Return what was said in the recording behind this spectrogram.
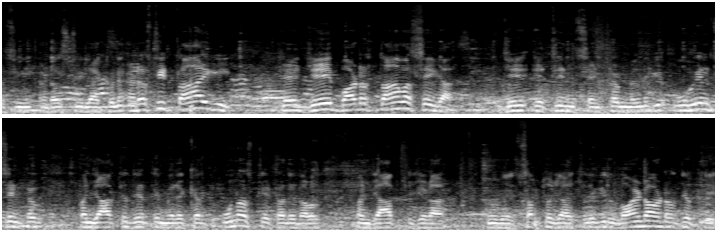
ਅਸੀਂ ਇੰਡਸਟਰੀ ਲੈ ਕੇ ਉਹਨੇ ਇੰਡਸਟਰੀ ਤਾਂ ਆਏਗੀ ਕਿ ਜੇ ਬਾਰਡਰ ਤਾਂ ਵਸੇਗਾ ਜੇ ਇੱਥੇ ਇਨਸੈਂਟਿਵ ਮਿਲਣਗੇ ਉਹੀ ਇਨਸੈਂਟਿਵ ਪੰਜਾਬ 'ਚ ਦੇਣ ਤੇ ਮੇਰੇ ਖਿਆਲ ਕਿ ਉਹਨਾਂ ਸਟੇਟਾਂ ਦੇ ਨਾਲੋਂ ਪੰਜਾਬ 'ਚ ਜਿਹੜਾ ਉਹ ਸਭ ਤੋਂ ਜ਼ਿਆਦਾ ਚਲੇਗੀ। ਲਾਅ ਐਂਡ ਆਰਡਰ ਦੇ ਉੱਤੇ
